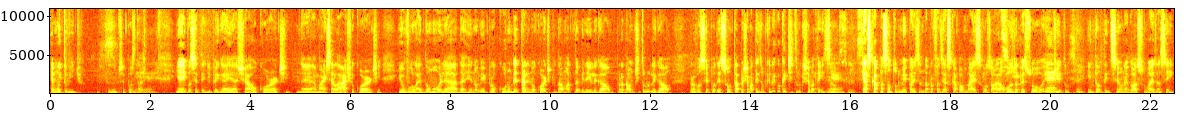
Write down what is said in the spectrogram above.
É muito vídeo. Entendeu? Pra você postar. É. E aí você tem de pegar e achar o corte, né? A Márcia ela acha o corte, eu vou lá e dou uma olhada, renomeio, procuro um detalhe no corte para dar uma thumbnail legal, para dar um título legal, para você poder soltar para chamar atenção, porque não é qualquer título que chama atenção. É. Porque as capas são tudo meio parecidas, não dá para fazer as capas mais com é o rosto Sim. da pessoa e É, o título. sim. Então tem de ser um negócio mais assim.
